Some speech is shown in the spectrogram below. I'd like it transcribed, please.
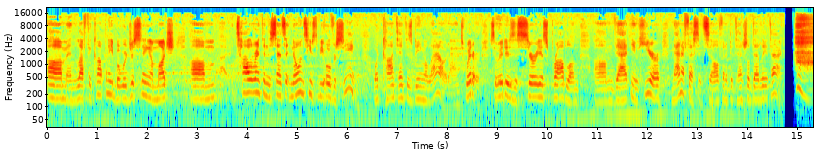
um, and left the company, but we're just seeing a much um, tolerant in the sense that no one seems to be overseeing what content is being allowed on Twitter. So it is a serious problem um, that you know, here manifests itself in a potential deadly attack.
